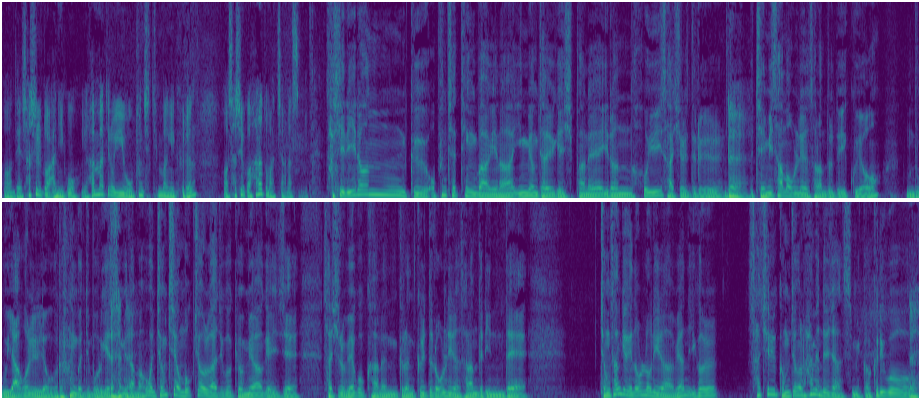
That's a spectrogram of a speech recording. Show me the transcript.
어, 네, 사실도 아니고 이 한마디로 이 오픈 채팅방의 글은 어, 사실과 하나도 맞지 않았습니다. 사실 이런 그 오픈 채팅방이나 익명 자유 게시판에 이런 허위 사실들을 네. 재미 삼아 올리는 사람들도 있고요. 누구 약 올리려고 그러는 건지 모르겠습니다만 네네. 혹은 정치적 목적을 가지고 교묘하게 이제 사실을 왜곡하는 그런 글들을 올리는 사람들이 있는데 정상적인 언론이라면 이걸 사실 검증을 하면 되지 않습니까? 그리고 네.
